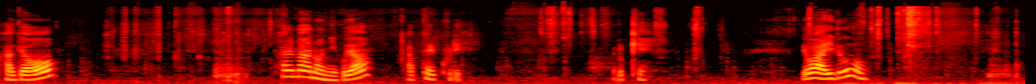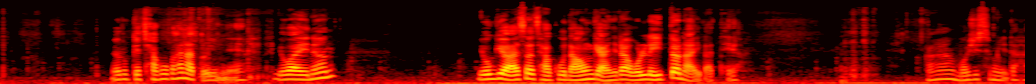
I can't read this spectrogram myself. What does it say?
가격 8만원이고요. 앞테쿨이 이렇게 이 아이도 이렇게 자구가 하나 또 있네요. 이 아이는 여기 와서 자꾸 나온 게 아니라 원래 있던 아이 같아요. 아 멋있습니다.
